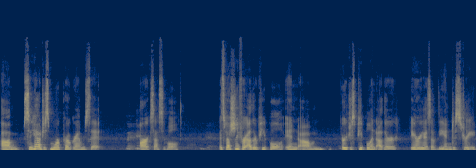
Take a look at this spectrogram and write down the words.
Um, so yeah, just more programs that are accessible, especially for other people in um, or just people in other areas of the industry. Um,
